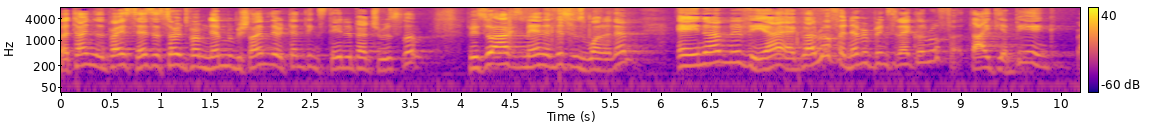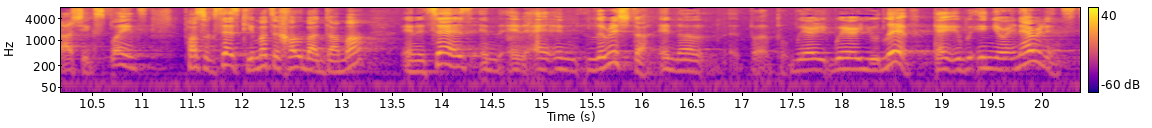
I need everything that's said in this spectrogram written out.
But Tanya the price says, "A started from Nemru Yerushalayim." There are ten things stated about Jerusalem. Vizuach's man, and this is one of them. Eina Mivia Egla Rufa never brings an Egla Rufa. The idea being, Rashi explains, Pasuk says, "Kimat Dama," and it says in in, in Lirishta, in the where where you live, okay, in your inheritance,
